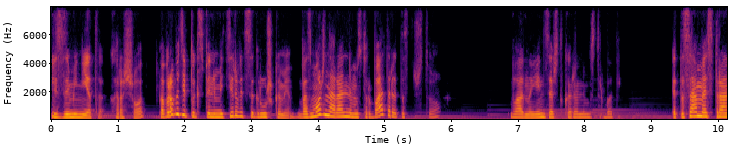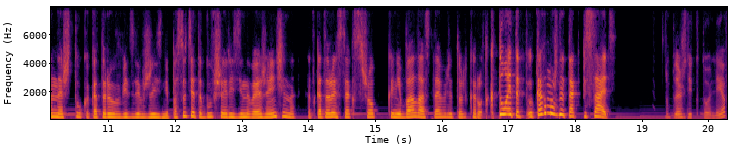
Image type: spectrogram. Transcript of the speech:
из-за минета, хорошо? Попробуйте поэкспериментировать с игрушками. Возможно, оральный мастурбатор это... Что? Ладно, я не знаю, что такое оральный мастурбатор. Это самая странная штука, которую вы видели в жизни. По сути, это бывшая резиновая женщина, от которой секс-шоп каннибала оставили только рот. Кто это? Как можно так писать? Ну подожди, кто? Лев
